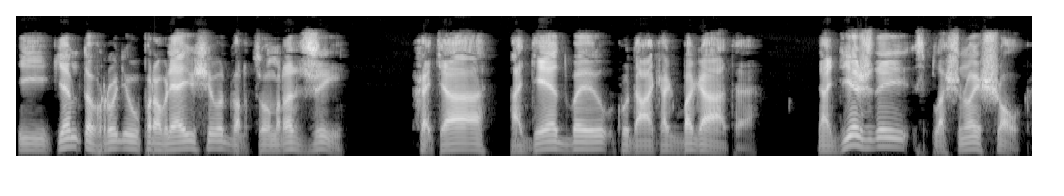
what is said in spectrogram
и кем-то вроде управляющего дворцом Раджи, хотя одет был куда как богато. Одеждой сплошной шелк,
